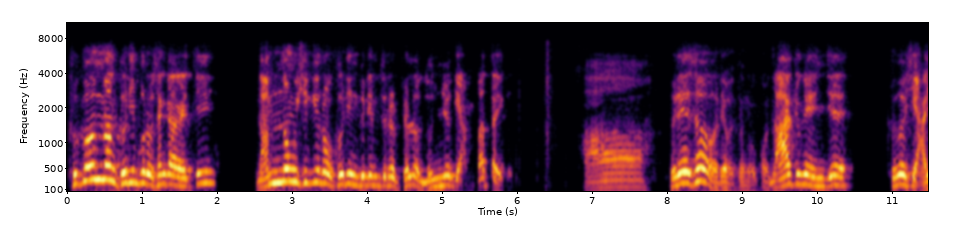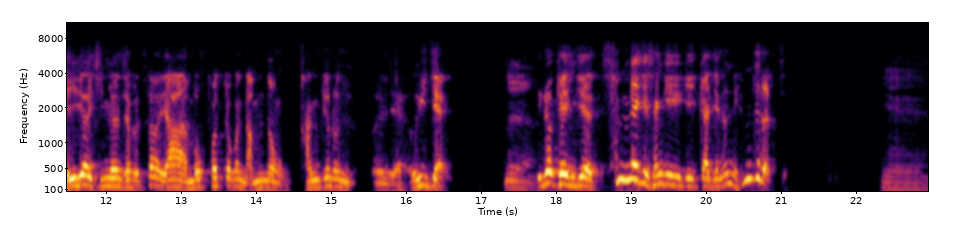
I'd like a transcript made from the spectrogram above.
그것만 그림으로 생각했지 남농시기로 그린 그림들을 별로 눈여겨 안 봤다 이거. 아, 그래서 어려웠던 거고 나중에 이제 그것이 알려지면서부터 야 목포 쪽은 남농, 강주는 이제 의제 네, 이렇게 이제 산맥이 생기기까지는 힘들었지. 예,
